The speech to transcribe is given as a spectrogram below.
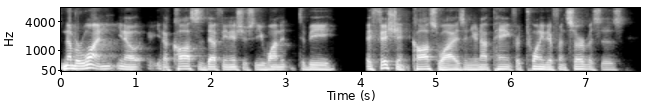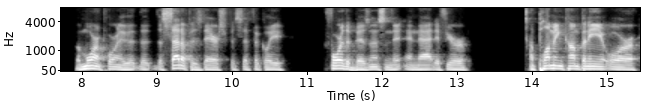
number one, you know, you know, cost is definitely an issue. So you want it to be efficient cost wise, and you're not paying for 20 different services. But more importantly, the, the, the setup is there specifically for the business, and, the, and that if you're a plumbing company or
